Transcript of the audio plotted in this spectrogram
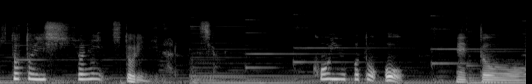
人と一緒に一人になるんですよね。こういうことを、えっと、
